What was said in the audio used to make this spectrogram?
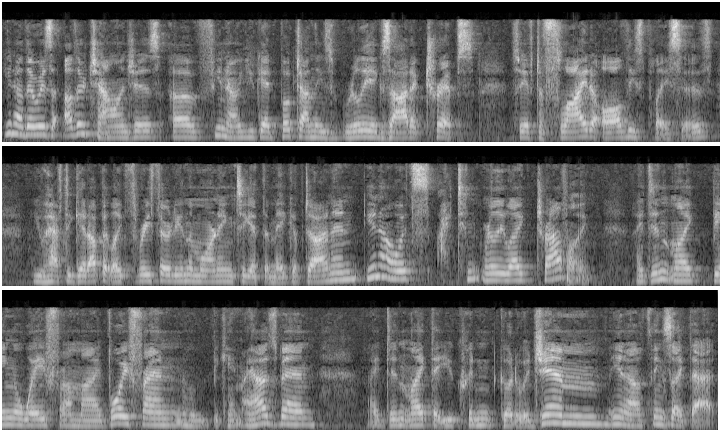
You know, there was other challenges of, you know, you get booked on these really exotic trips. So, you have to fly to all these places you have to get up at like 3:30 in the morning to get the makeup done and you know it's I didn't really like traveling. I didn't like being away from my boyfriend who became my husband. I didn't like that you couldn't go to a gym, you know, things like that.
